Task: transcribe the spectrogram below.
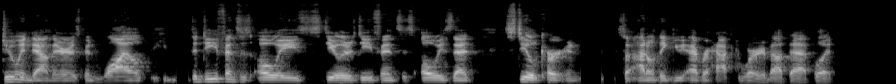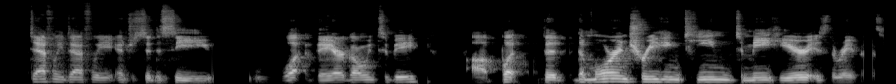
doing down there has been wild. He, the defense is always Steelers defense is always that steel curtain. So I don't think you ever have to worry about that. But definitely, definitely interested to see what they are going to be. Uh, but the the more intriguing team to me here is the Ravens.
